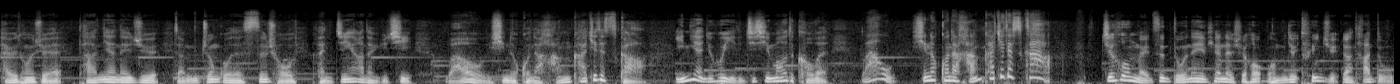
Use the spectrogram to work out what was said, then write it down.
还有同学他念那句咱们中国的丝绸，很惊讶的语气，哇哦，新的款的韩卡吉的斯卡，一念就会以机器猫的口吻，哇哦，新的款的韩卡吉的斯卡。之后每次读那一篇的时候，我们就推举让他读，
